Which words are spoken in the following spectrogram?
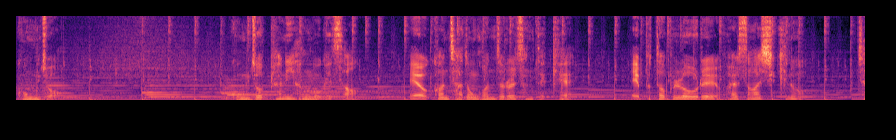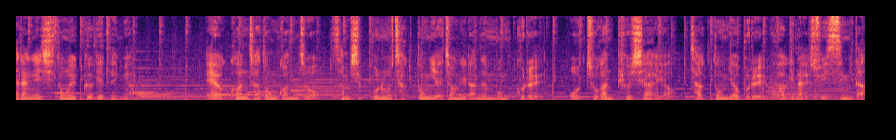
공조, 공조 편의 항목에서 에어컨 자동 건조를 선택해 애프터 블로우를 활성화시킨 후 차량의 시동을 끄게 되면 에어컨 자동 건조 30분 후 작동 예정이라는 문구를 5초간 표시하여 작동 여부를 확인할 수 있습니다.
